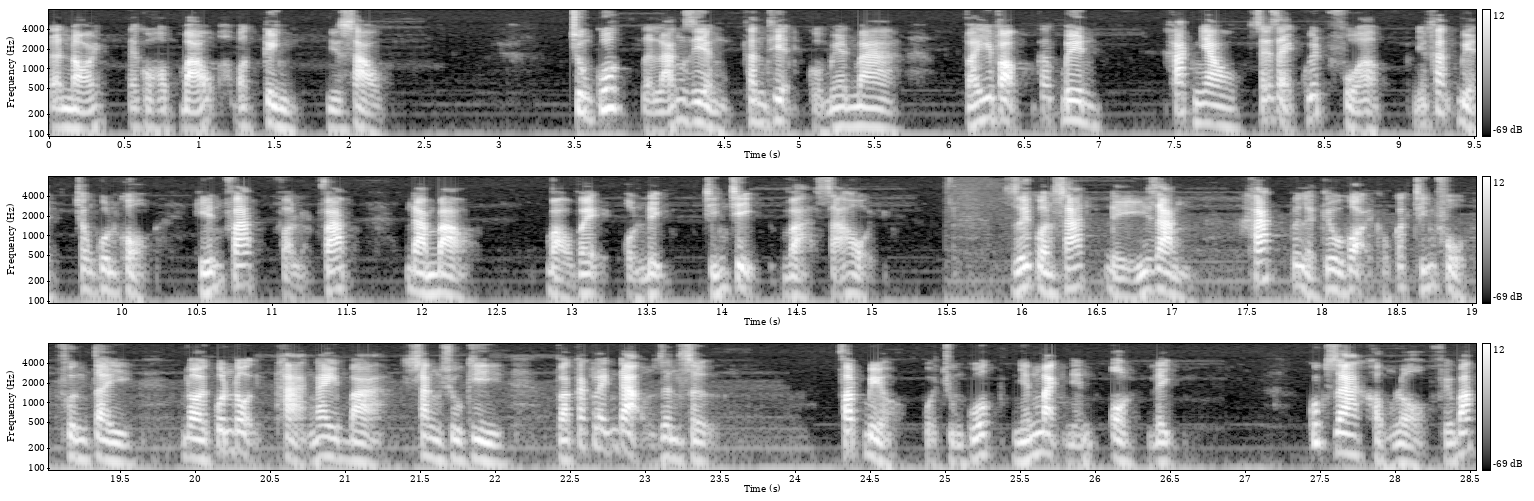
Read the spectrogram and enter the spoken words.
đã nói tại cuộc họp báo ở Bắc Kinh như sau. Trung Quốc là láng giềng thân thiện của Myanmar và hy vọng các bên khác nhau sẽ giải quyết phù hợp những khác biệt trong khuôn khổ hiến pháp và luật pháp, đảm bảo bảo vệ ổn định chính trị và xã hội. Giới quan sát để ý rằng, khác với lời kêu gọi của các chính phủ phương Tây đòi quân đội thả ngay bà Sang Suu Kyi và các lãnh đạo dân sự, phát biểu của Trung Quốc nhấn mạnh đến ổn định. Quốc gia khổng lồ phía Bắc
